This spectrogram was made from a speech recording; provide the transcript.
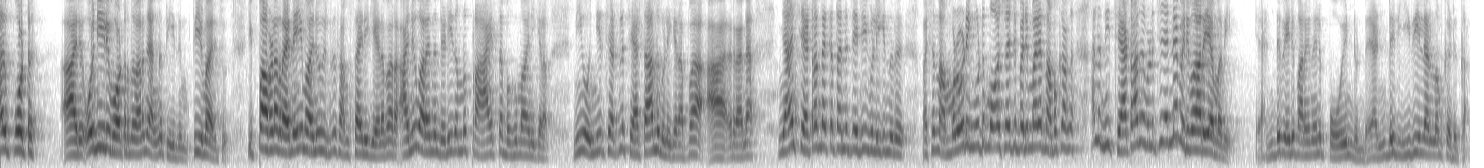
അത് പോട്ട്. ആര്? ഒനിയിൽ വോട്ടെന്ന് പറഞ്ഞ് അങ്ങ് തീരു തീരുമാനിച്ചു. ഇപ്പോൾ അവിടെ റെനയും അനു ഇരുന്ന് സംസാരിക്കുകയാണ്. അപ്പോൾ അനു പറയുന്നുണ്ട് എടി നമ്മൾ പ്രായത്തെ ബഹുമാനിക്കണം. നീ ഒന്നീർ ചേട്ടനെ ചേട്ടാന്ന് വിളിക്കണം. അപ്പോൾ റന ഞാൻ ചേട്ടൻ എന്നൊക്കെ തന്നെ ചേച്ചി വിളിക്കുന്നത്. പക്ഷെ നമ്മളോട് ഇങ്ങോട്ട് മോശമായിട്ട് പെരുമാറിയാൽ നമുക്ക് അങ്ങ് അല്ല നീ ചേട്ടാന്ന് വിളിച്ച് എന്നെ പെരുമാറിയാൽ മതി. രണ്ട് പേര് പറയുന്നതിൽ പോയിന്റ് ഉണ്ട്. രണ്ട് രീതിയിലാണ് നമുക്ക് എടുക്കാം.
